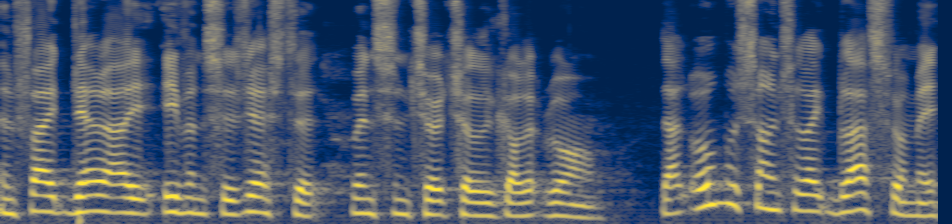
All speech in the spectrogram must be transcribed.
in fact, dare I even suggest that Winston Churchill got it wrong. That almost sounds like blasphemy.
